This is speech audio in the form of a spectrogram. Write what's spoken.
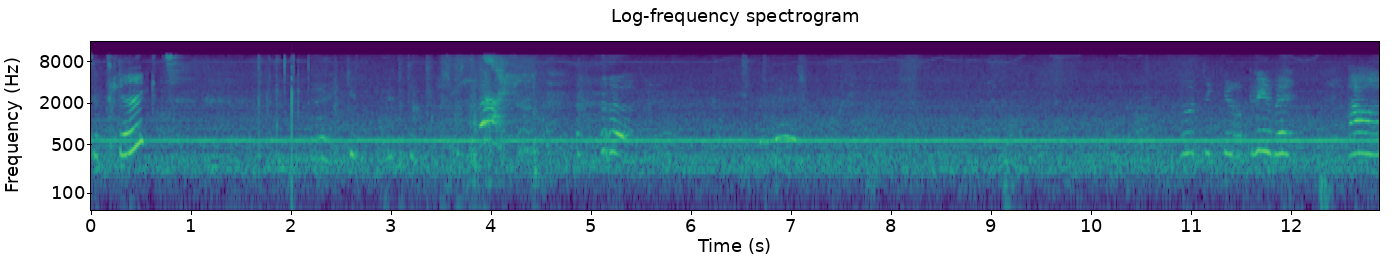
het gelukt? Doe het een keer opnieuw. Ah,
